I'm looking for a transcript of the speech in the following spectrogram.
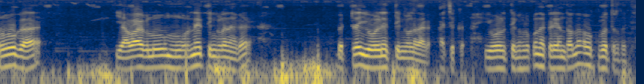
ರೋಗ ಯಾವಾಗಲೂ ಮೂರನೇ ತಿಂಗಳನಾಗ ಬಿಟ್ಟರೆ ಏಳನೇ ತಿಂಗಳದಾಗ ಆಚಕ್ಕೆ ಏಳು ತಿಂಗಳು ಆ ಕಡೆ ಅಂತಲ್ಲ ಅವಕ್ಕೆ ಬೀಳ್ತಿರ್ತೈತಿ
